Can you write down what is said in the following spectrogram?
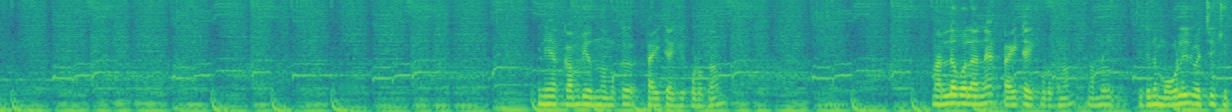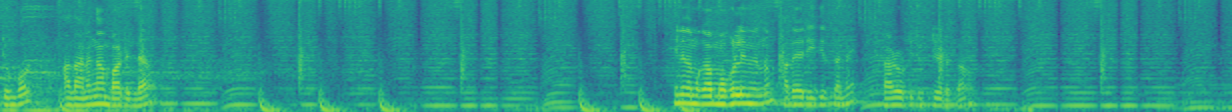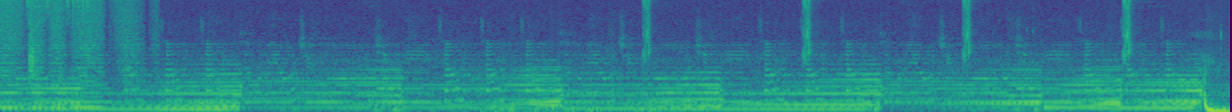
ഇനി ആ കമ്പി ഒന്ന് നമുക്ക് ടൈറ്റാക്കി കൊടുക്കാം. നല്ലപോലെ തന്നെ ടൈറ്റാക്കി കൊടുക്കണം. നമ്മൾ ഇതിന് മുകളിൽ വെച്ച് ചുറ്റുമ്പോൾ അത് അനങ്ങാൻ പാടില്ല. ഇനി നമുക്ക് ആ മുകളിൽ നിന്നും അതേ രീതിയിൽ തന്നെ താഴോട്ട് ചുറ്റിയെടുക്കാം.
